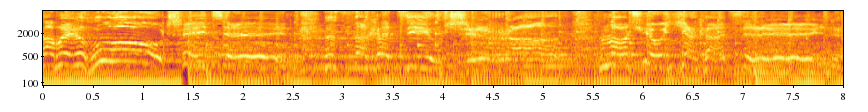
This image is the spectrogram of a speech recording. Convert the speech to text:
Самый лучший день заходил вчера. Ночью ехать лень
